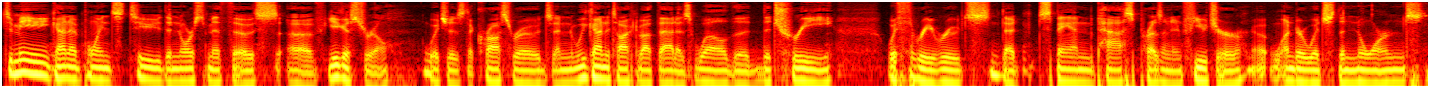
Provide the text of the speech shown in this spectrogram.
to me kind of points to the Norse mythos of Yggdrasil which is the crossroads. And we kind of talked about that as well the the tree with three roots that span the past, present, and future, uh, under which the Norns,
